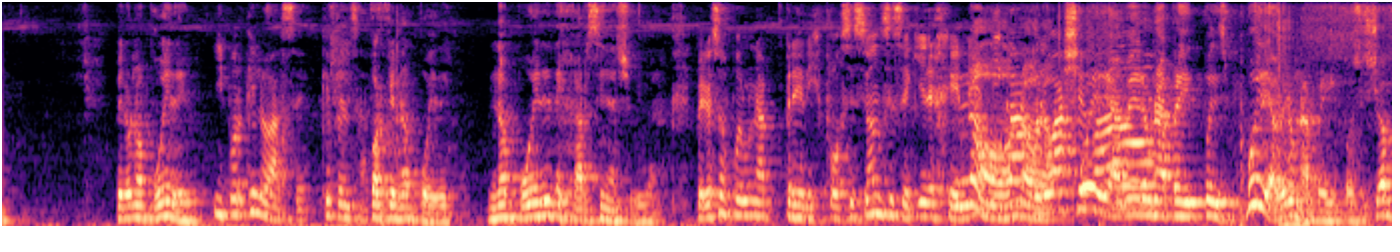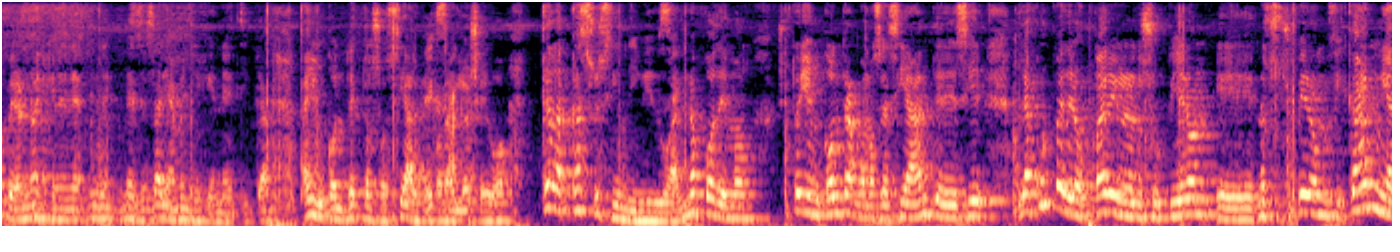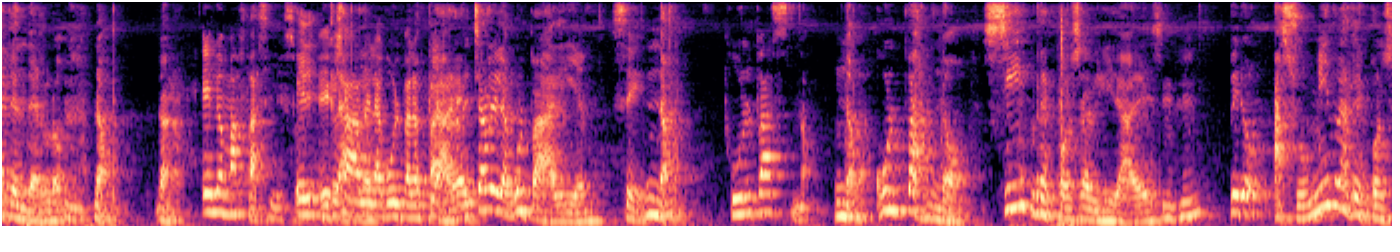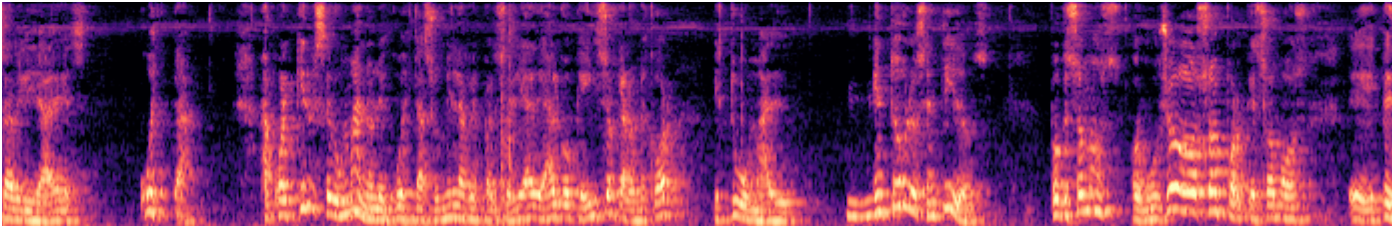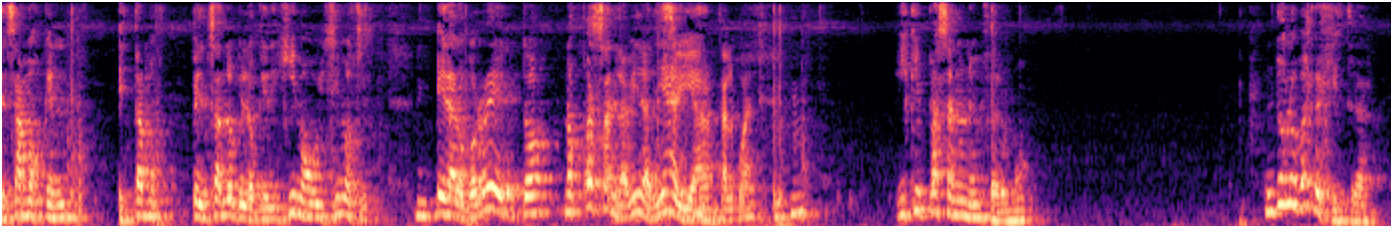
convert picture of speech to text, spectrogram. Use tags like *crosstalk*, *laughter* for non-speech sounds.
pero no puede, ¿Y por qué lo hace? ¿Qué pensás? porque no puede. No puede dejar sin ayuda. Pero eso es por una predisposición, si se quiere, genética, No, no, o lo no. ha llevado... Puede haber una predispo- puede haber una predisposición, pero no es gene- necesariamente genética. Hay un contexto social que por ahí lo llevó. Cada caso es individual. No podemos. Yo estoy en contra, como se hacía antes, de decir la culpa es de los padres que no supieron, eh, no se supieron fijar ni atenderlo. No, no, no. Es lo más fácil eso, El- echarle claro, la culpa a los Claro, padres. echarle la culpa a alguien. Sí. No. Culpas, no. No, culpas no, sí responsabilidades. Pero asumir las responsabilidades cuesta. A cualquier ser humano le cuesta asumir la responsabilidad de algo que hizo que a lo mejor estuvo mal. En todos los sentidos. Porque somos orgullosos, porque somos, eh, pensamos que estamos pensando que lo que dijimos o hicimos era lo correcto. Nos pasa en la vida diaria. Sí, tal cual. ¿Y qué pasa en un enfermo? No lo va a registrar.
